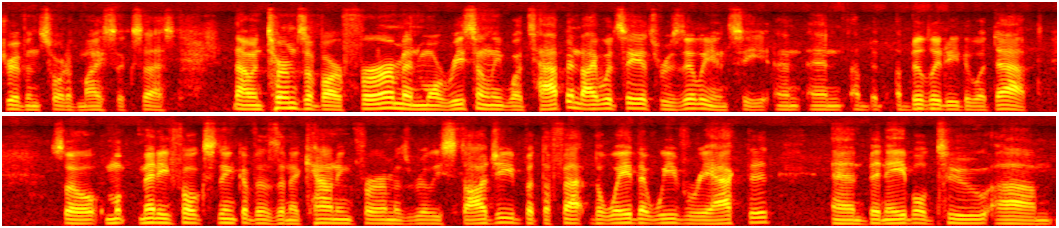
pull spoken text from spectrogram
driven sort of my success. Now, in terms of our firm and more recently what's happened, I would say it's resiliency and, and ability to adapt. So m- many folks think of as an accounting firm as really stodgy, but the fact the way that we've reacted and been able to um,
